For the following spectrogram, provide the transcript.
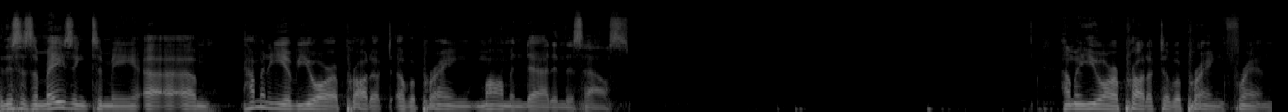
and this is amazing to me. Uh, uh, um, how many of you are a product of a praying mom and dad in this house? How many of you are a product of a praying friend?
